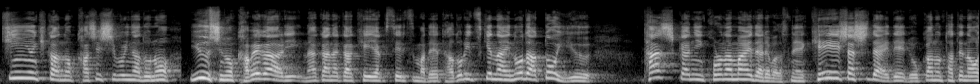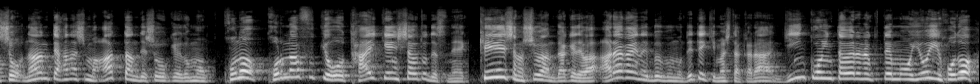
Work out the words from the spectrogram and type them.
金融機関の貸し絞りなどの融資の壁があり、なかなか契約成立までたどり着けないのだという。確かにコロナ前であればですね、経営者次第で旅館の立て直しをなんて話もあったんでしょうけれども、このコロナ不況を体験しちゃうとですね、経営者の手腕だけでは抗えない部分も出てきましたから、銀行に頼らなくても良いほど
